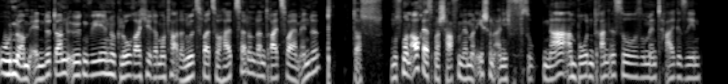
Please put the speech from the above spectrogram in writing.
Und am Ende dann irgendwie eine glorreiche Remontada. 0-2 zur Halbzeit und dann 3-2 am Ende. Das muss man auch erstmal schaffen, wenn man eh schon eigentlich so nah am Boden dran ist, so, so mental gesehen.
